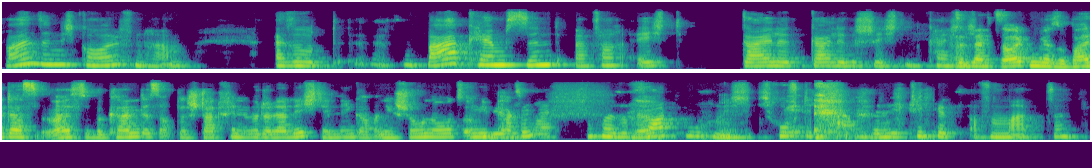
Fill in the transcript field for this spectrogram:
wahnsinnig geholfen haben. Also Barcamps sind einfach echt geile, geile Geschichten. also vielleicht sollten wir, sobald das, weißt du, bekannt ist, ob das stattfinden wird oder nicht, den Link auch in die Show Notes irgendwie packen. Ich muss mal ne? sofort ne? buchen. Ich, ich rufe dich an, wenn die Tickets auf dem Markt sind.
